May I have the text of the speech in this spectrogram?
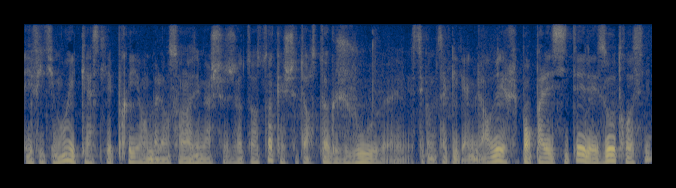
effectivement, ils cassent les prix en balançant leurs images sur Shutterstock et Shutterstock joue, euh, c'est comme ça qu'ils gagnent leur vie, pour pas les citer, les autres aussi.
